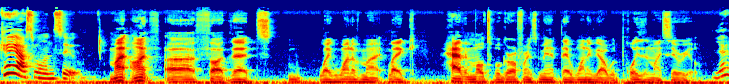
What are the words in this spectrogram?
Chaos will ensue. My aunt uh, thought that like one of my like having multiple girlfriends meant that one of y'all would poison my cereal. Yeah,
